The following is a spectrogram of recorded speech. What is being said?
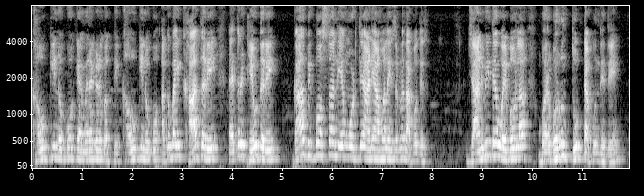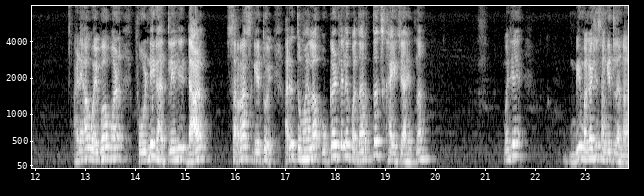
खाऊ की नको कॅमेऱ्याकडे बघते खाऊ की नको अगं बाई खा तरी नाहीतर ठेव तरी. का बिग बॉसचा नियम मोडते आणि आम्हाला हे सगळं दाखवतेस? जान्हवी त्या वैभवला भरभरून तूप टाकून देते. आणि हा वैभव पण फोडणी घातलेली डाळ सर्रास घेतोय. अरे तुम्हाला उकडलेले पदार्थच खायचे आहेत ना? म्हणजे मी मगाशी सांगितलं ना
